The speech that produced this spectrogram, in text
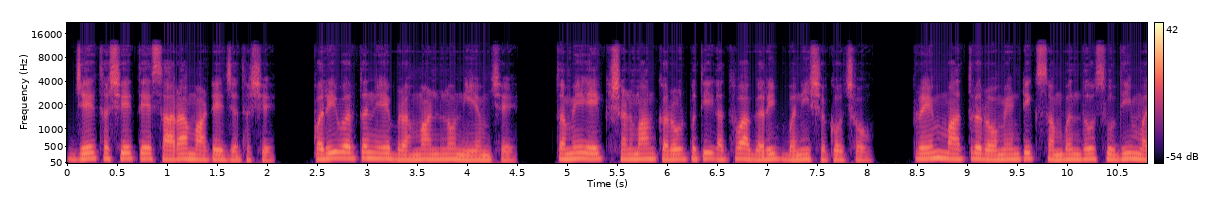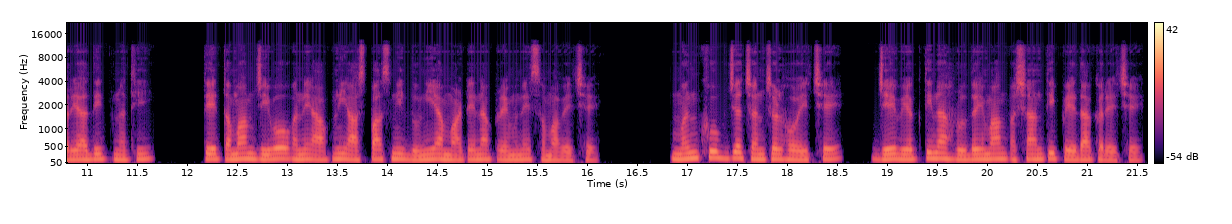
જે થશે તે સારા માટે જ થશે. પરિવર્તન એ બ્રહ્માંડનો નિયમ છે. તમે એક ક્ષણમાં કરોડપતિ અથવા ગરીબ બની શકો છો. પ્રેમ માત્ર રોમેન્ટિક સંબંધો સુધી મર્યાદિત નથી. તે તમામ જીવો અને આપણી આસપાસની દુનિયા માટેના પ્રેમને સમાવે છે. મન ખૂબ જ ચંચળ હોય છે, જે વ્યક્તિના હૃદયમાં અશાંતિ પેદા કરે છે.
